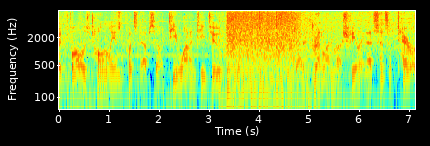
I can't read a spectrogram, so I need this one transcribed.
It follows tonally in the footsteps of T1 and T2. That adrenaline rush feeling, that sense of terror.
